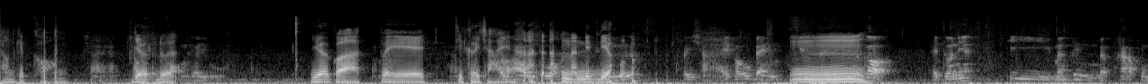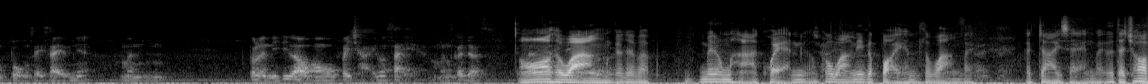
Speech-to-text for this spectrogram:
ช่องเก็บของ ใช่ครับเยอะด้วยของจะอยู่เยอะกว่าเปลที่เคยใช้ก็นะเอาพวกอันนั้นนิดเดียว หรือไปฉาย power bank อืม แล้วก็ไอตัวเนี้ยที่มันเป็นแบบภาพโปร่งๆใสๆแบบเนี้ยมันกรณีที่เราเอาไฟฉายมาใส่อะมันก็จะ อ๋อสว่างมันก็จะแบบไม่ต้องมาหาแขวนก็วางนี่ก็ปล่อยให้มันสว่างไป ใช่ครับกระจายแสงไปเออแต่ชอบ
